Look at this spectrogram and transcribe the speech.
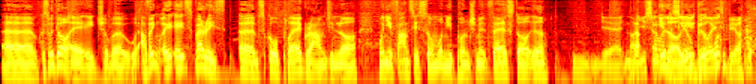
Because we don't hate each other. I think it's very um, school playground, you know. When you fancy someone, you punch them in the face, don't you? Yeah, no, But, you sound you like know, you- bully, what- to be honest.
